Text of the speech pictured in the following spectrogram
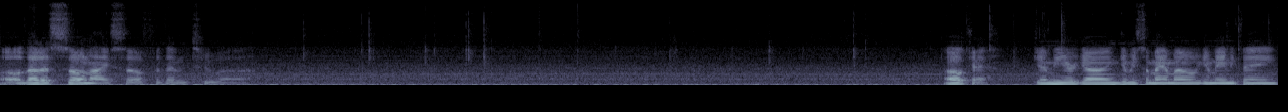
Oh, that is so nice though for them to uh Okay. Give me your gun, give me some ammo, give me anything.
